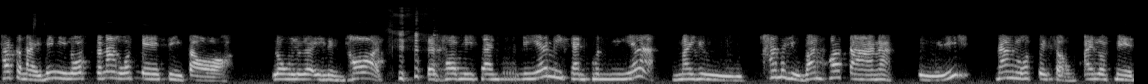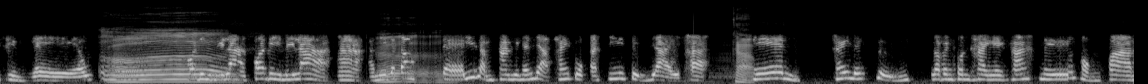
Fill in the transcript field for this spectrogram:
ถ้าสมัยไม่มีรถก็นั่งรถเมล์สี่ต่อ ลงเรืออีกหนึ่งทอด แต่พอมีแฟนคนนี้มีแฟนคนนี้มาอยู่ถ้ามาอยู่บ้านพ่อตาน่ะเอ๋ยนั่งรถไปสองไปรถเมล์ถึงแล้วพอดีไหมล่ะพอดีไหมล่ะอ่า อันนี้ก็ต้องแต่ที่สำคัญดิฉันอยากให้โฟกัสที่จุดใหญ่ค่ะเช่นให้นึกถึงเราเป็นคนไทยไงคะ ในเรื่องของความ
